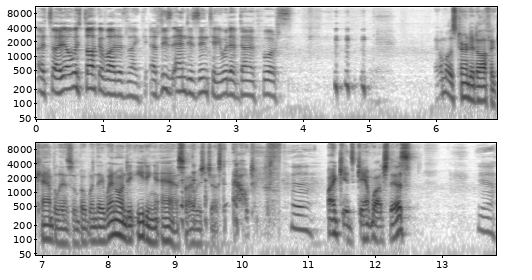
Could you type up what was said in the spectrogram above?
I, I always talk about it like at least Andy's into. it. He would have done it worse. I almost turned it off at cannibalism, but when they went on to eating ass, I was just out. Uh. My kids can't watch this. Yeah.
